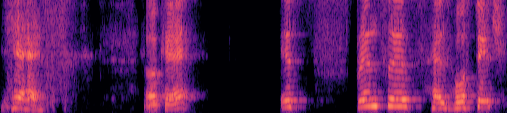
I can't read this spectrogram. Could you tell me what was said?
Yes. Okay. Is princess held hostage?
